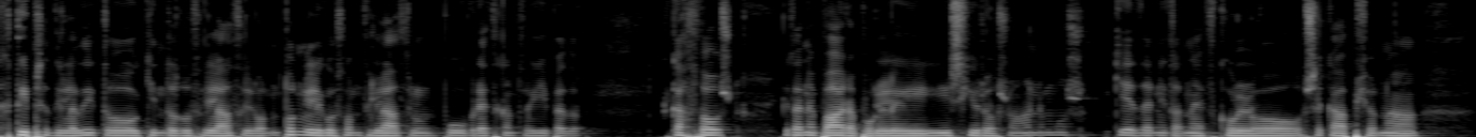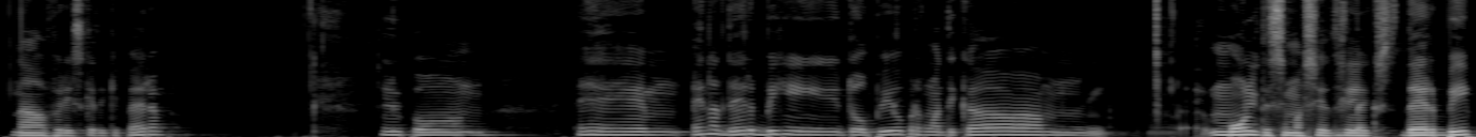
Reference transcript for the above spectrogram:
Χτύψε δηλαδή το κινητό των φιλάθλων, των λιγοστών φιλάθλων που βρέθηκαν στο γήπεδο. Καθώς ήταν πάρα πολύ ισχυρός ο άνεμος και δεν ήταν εύκολο σε κάποιον να, να βρίσκεται εκεί πέρα. Λοιπόν, ε, ένα ντέρμπι το οποίο πραγματικά μόλι τη σημασία της λέξης ντέρμπι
